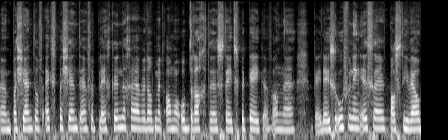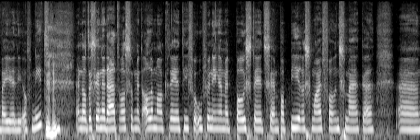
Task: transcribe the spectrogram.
um, patiënten of ex-patiënten en verpleegkundigen, hebben we dat met allemaal opdrachten steeds bekeken. Van oké, deze oefening is er, past die wel bij jullie of niet? En dat is inderdaad, was het met allemaal creatieve oefeningen met post-its en papieren smartphones maken. Ehm,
